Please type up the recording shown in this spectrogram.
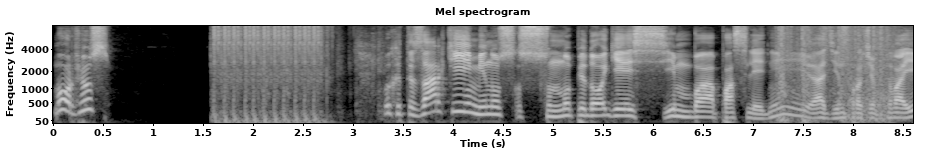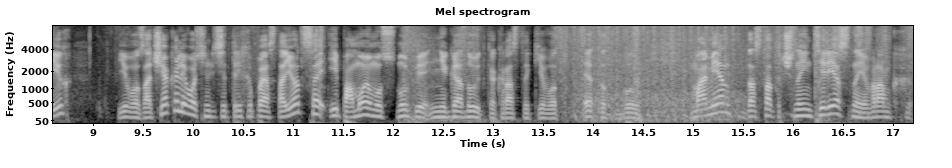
Морфеус. Выход из арки. Минус Снупидоги. Симба последний. Один против двоих. Его зачекали. 83 хп остается. И, по-моему, Снупи негодует. Как раз-таки вот этот был момент. Достаточно интересный в рамках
